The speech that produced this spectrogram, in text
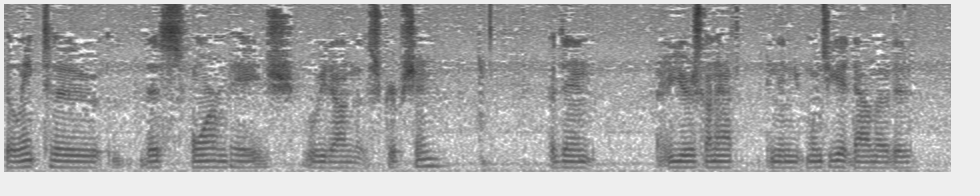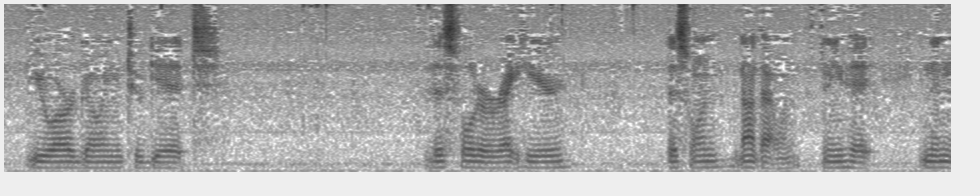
The link to this forum page will be down in the description. But then uh, you're just going to have and then once you get downloaded you are going to get this folder right here. This one not that one. And you hit and then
